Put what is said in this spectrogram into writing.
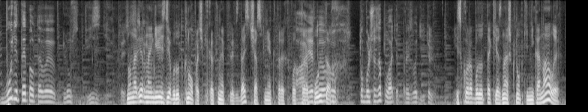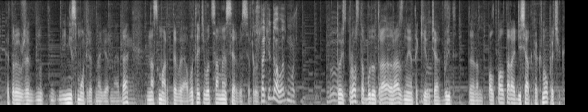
Будет Apple TV Plus везде. Ну, наверное, не везде будут кнопочки, как Netflix, да, сейчас в некоторых вот а э, это пультах. ух, кто больше заплатит, производитель. И скоро будут такие, знаешь, кнопки не каналы, которые уже ну, и не смотрят, наверное, да, Мгм. на смарт-ТВ, а вот эти вот самые сервисы будут. Кстати, да, возможно. Да, То есть просто будут ра- разные такие, у Да. тебя будет да, там, пол- полтора десятка кнопочек,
